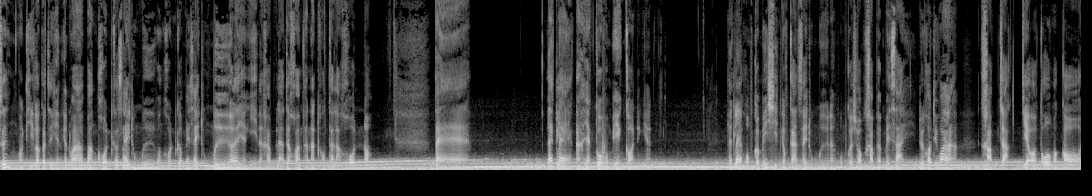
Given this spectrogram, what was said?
ซึ่งบางทีเราก็จะเห็นกันว่า บางคนก็ใส่ถุงมือ บางคนก็ไม่ใส่ถุงมืออะไรอย่างนี้นะครับ แล้วแต่ความถนัดของแต่ละคนเนาะแต่แรกๆอะอย่างตัวผมเองก่อนอย่างเงี้ยแรกๆผมก็ไม่ชินกับการใส่ถุงมือนะ ผมก็ชอบขับแบบไม่ใส่ ด้วยความที่ว่าขับจากเกียร์ออโต้มาก่อน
